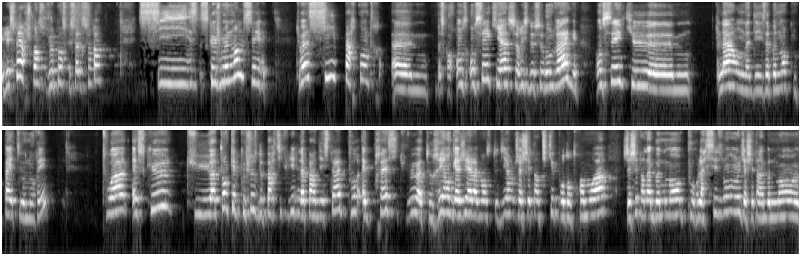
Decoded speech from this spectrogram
J'espère, je pense, je pense que ça le sera. Si, ce que je me demande, c'est, tu vois, si par contre, euh, parce qu'on on sait qu'il y a ce risque de seconde vague, on sait que là, on a des abonnements qui n'ont pas été honorés. Toi, est-ce que tu attends quelque chose de particulier de la part des stades pour être prêt, si tu veux, à te réengager à l'avance, te dire j'achète un ticket pour dans trois mois, j'achète un abonnement pour la saison, j'achète un abonnement euh,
